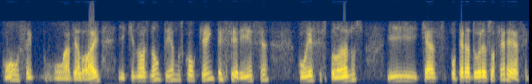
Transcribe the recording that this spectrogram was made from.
com, com a Veloy e que nós não temos qualquer interferência com esses planos e que as operadoras oferecem.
